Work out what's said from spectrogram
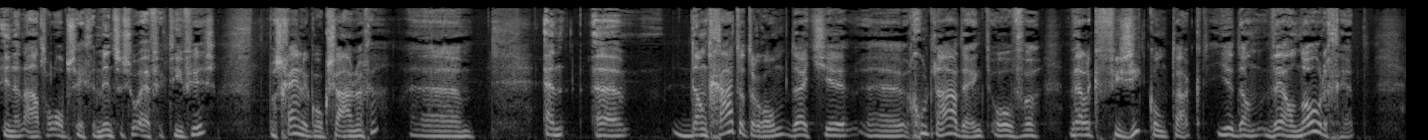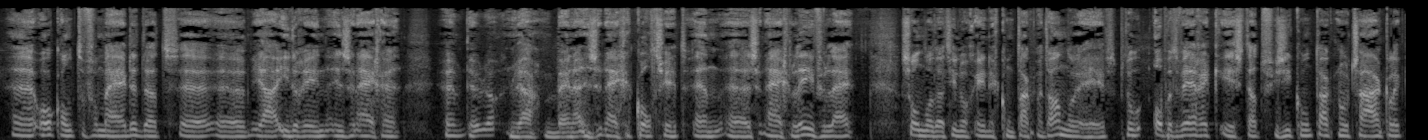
in een aantal opzichten minstens zo effectief is. Waarschijnlijk ook zuiniger. En dan gaat het erom dat je uh, goed nadenkt over welk fysiek contact je dan wel nodig hebt. Uh, ook om te vermijden dat uh, ja, iedereen in zijn eigen de, ja, bijna in zijn eigen kot zit en zijn eigen leven leidt, zonder dat hij nog enig contact met anderen heeft. Ik bedoel, op het werk is dat fysiek contact noodzakelijk.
